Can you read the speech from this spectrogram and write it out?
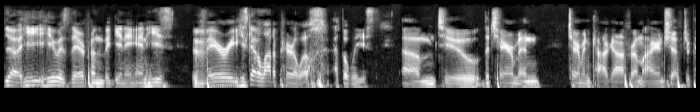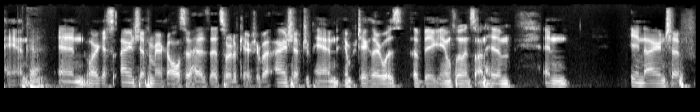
Yeah, he he was there from the beginning, and he's very he's got a lot of parallels at the least um, to the chairman Chairman Kaga from Iron Chef Japan. Okay. And or I guess Iron Chef America also has that sort of character, but Iron Chef Japan in particular was a big influence on him. And in Iron Chef,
